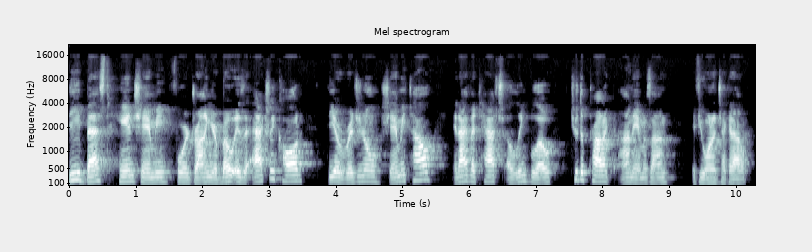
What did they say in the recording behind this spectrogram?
The best hand chamois for drying your boat is actually called the original chamois towel, and I've attached a link below to the product on Amazon if you want to check it out.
